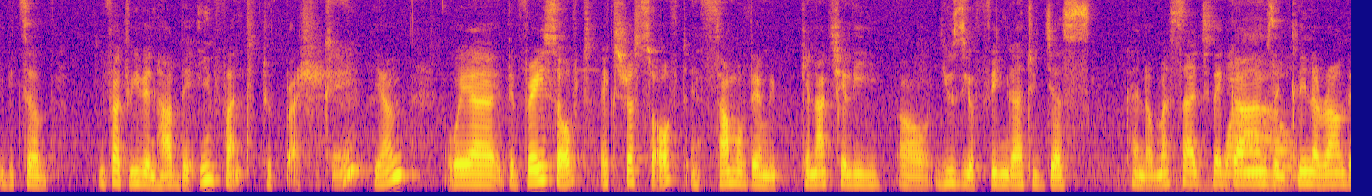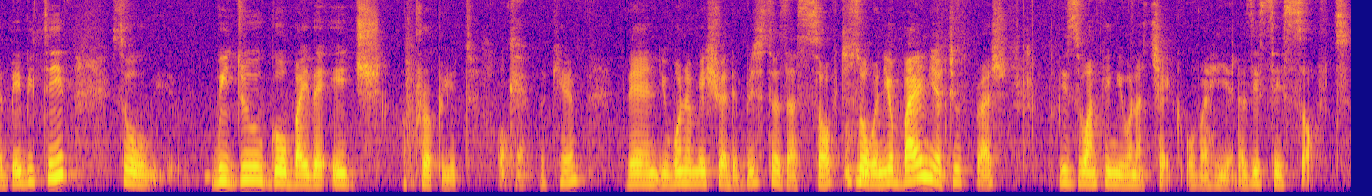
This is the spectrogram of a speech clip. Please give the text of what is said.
If it's a, in fact, we even have the infant toothbrush. Okay. Yeah. Where they're very soft, extra soft, and some of them we can actually uh, use your finger to just kind of massage the gums and clean around the baby teeth. So we do go by the age appropriate. Okay. Okay. Then you want to make sure the bristles are soft. So Mm-hmm. when you're buying your toothbrush, this is one thing you want to check over here. Does it say soft?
